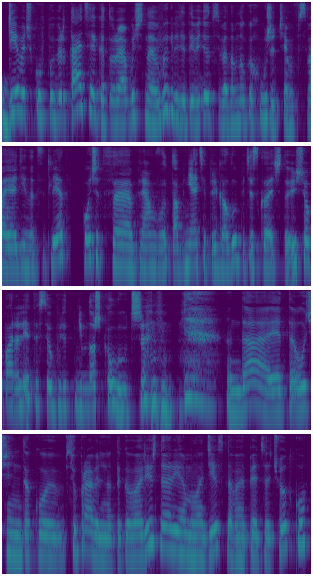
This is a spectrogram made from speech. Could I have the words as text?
девочку в пубертате, которая обычно выглядит и ведет себя намного хуже, чем в свои 11 лет, хочется прям вот обнять и приголубить и сказать, что еще пара лет и все будет немножко лучше. Да, это очень такое, все правильно ты говоришь, Дарья, молодец, давай опять зачетку.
